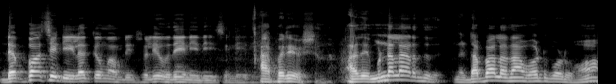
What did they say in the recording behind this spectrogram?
டெபாசிட் இழக்கும் அப்படின்னு சொல்லி உதயநிதி சொல்லியிருக்கு பெரிய விஷயம் அது முன்னெல்லாம் இருந்தது. இந்த டப்பாவில் தான் ஓட்டு போடுவோம்.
